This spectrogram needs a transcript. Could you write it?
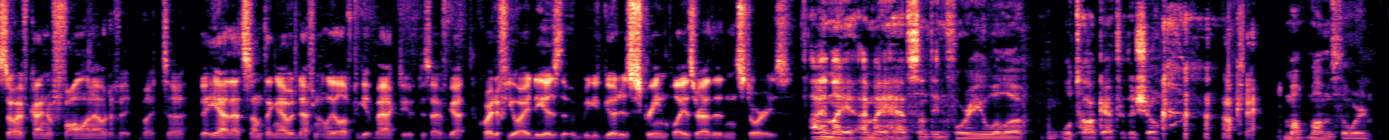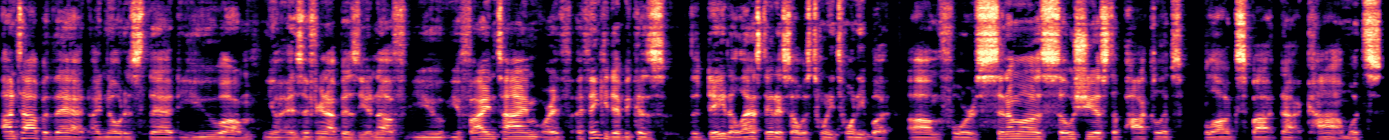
So I've kind of fallen out of it. But uh, but yeah, that's something I would definitely love to get back to because I've got quite a few ideas that would be good as screenplays rather than stories. I might I might have something for you. We'll uh, we'll talk after the show. okay. Mom's the word. On top of that, I noticed that you, um, you know, as if you're not busy enough, you you find time, or I, th- I think you did because the data, last date I saw was 2020, but um, for Cinemasochist Apocalypse blogspot.com. What's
